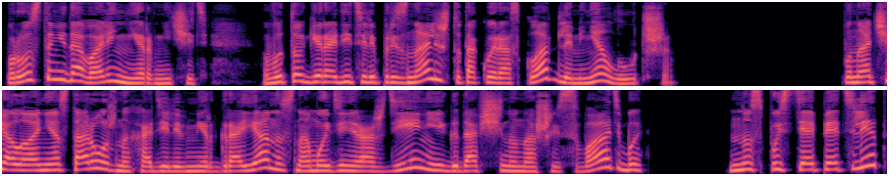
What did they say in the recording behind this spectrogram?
просто не давали нервничать. В итоге родители признали, что такой расклад для меня лучше. Поначалу они осторожно ходили в мир Граянос на мой день рождения и годовщину нашей свадьбы, но спустя пять лет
